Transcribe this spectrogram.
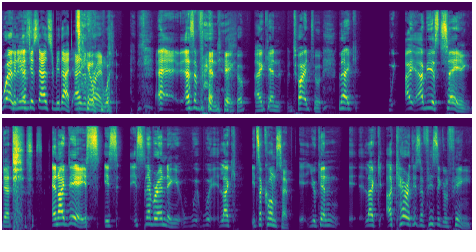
Well, can you as- just answer me that as a friend? Well, uh, as a friend, Jacob, I can try to. Like, I'm just saying that an idea is is it's never ending. We, we, like, it's a concept. You can like a carrot is a physical thing.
